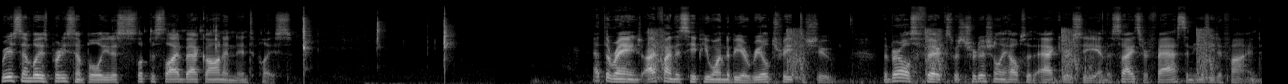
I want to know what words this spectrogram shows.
Reassembly is pretty simple, you just slip the slide back on and into place. At the range, I find the CP1 to be a real treat to shoot. The barrel is fixed, which traditionally helps with accuracy, and the sights are fast and easy to find.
